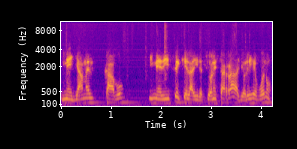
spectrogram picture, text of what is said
me llama el cabo y me dice que la dirección está errada. Yo le dije, bueno,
